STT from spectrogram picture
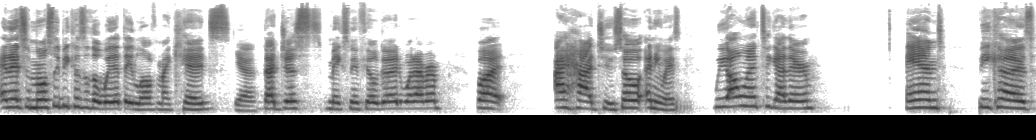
and it's mostly because of the way that they love my kids Yeah. that just makes me feel good, whatever. But I had to. So, anyways, we all went together, and because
